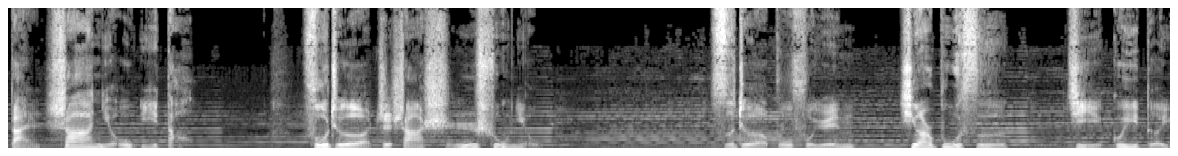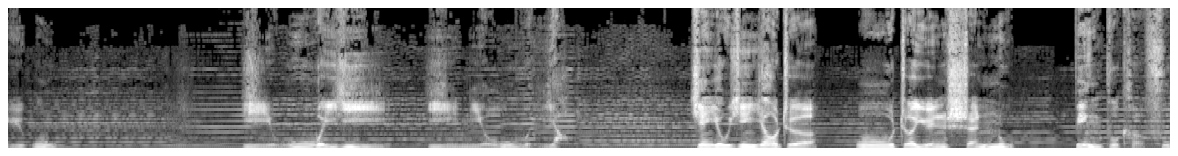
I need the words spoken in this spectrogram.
但杀牛以导。富者至杀十数牛。死者不复云，幸而不死，即归得于巫。以巫为医，以牛为药。兼有饮药者，巫则云神怒，并不可复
